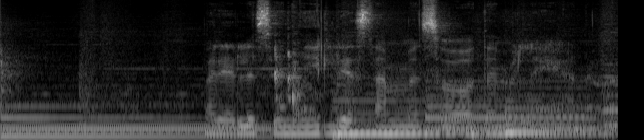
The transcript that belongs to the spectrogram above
Med Marielle sin nydelige stemme, så den vil jeg gjerne høre.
